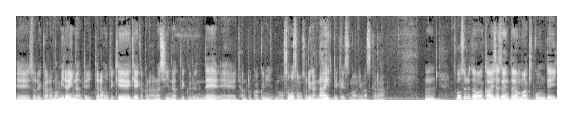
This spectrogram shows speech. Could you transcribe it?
えー、それからま未来なんて言ったら本当に経営計画の話になってくるんで、えー、ちゃんと確認、まあ、そもそもそれがないっていうケースもありますから、うん、そうすると会社全体を巻き込んでいっ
